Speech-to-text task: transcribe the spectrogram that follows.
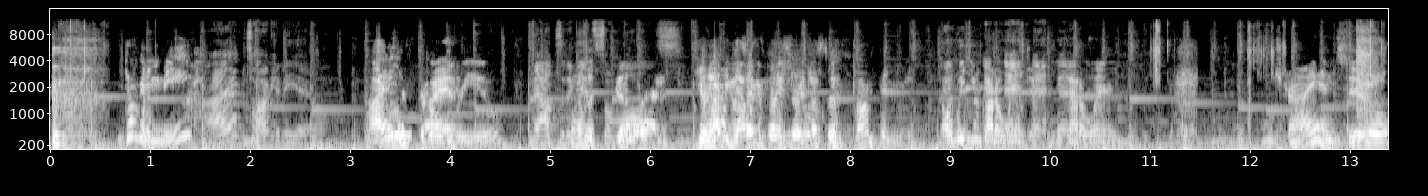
this. You talking to me? I am talking to you. I didn't go Brian. for you. Bouncing against us the is walls. You're No, happy with second place, right, people Justin? Bumping me. Oh wait, you gotta win, Justin. You gotta win. I'm trying to.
